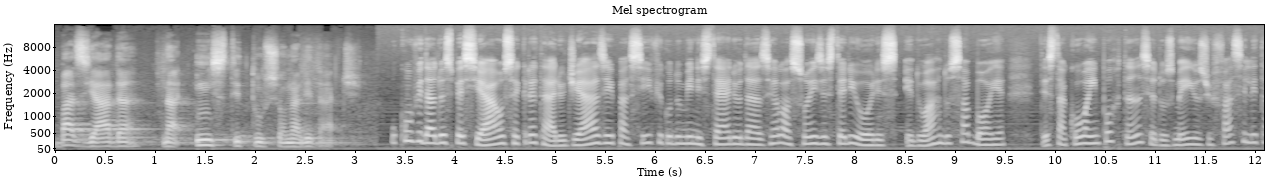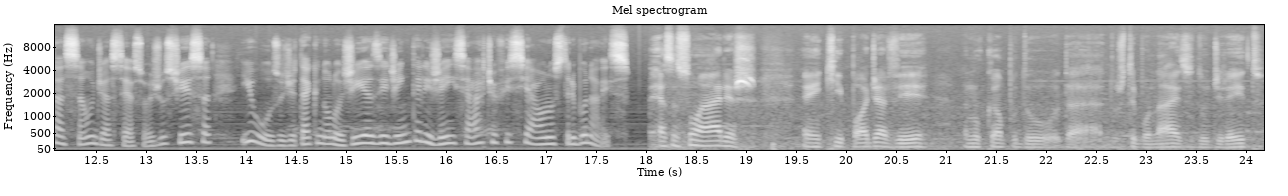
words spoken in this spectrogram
baseada na institucionalidade. O convidado especial, o secretário de Ásia e Pacífico do Ministério das Relações Exteriores, Eduardo Saboia, destacou a importância dos meios de facilitação de acesso à justiça e o uso de tecnologias e de inteligência artificial nos tribunais. Essas são áreas em que pode haver, no campo do, da, dos tribunais e do direito,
